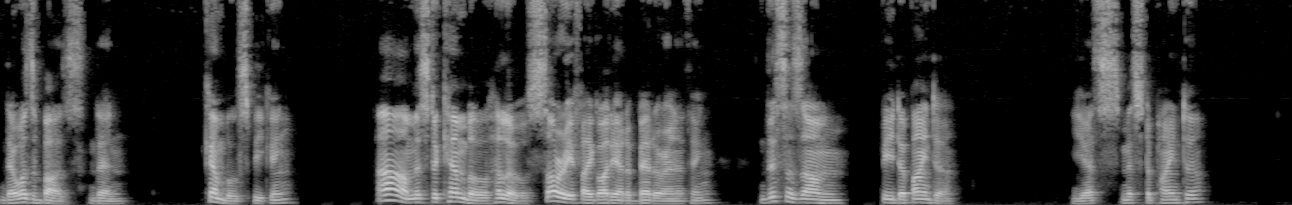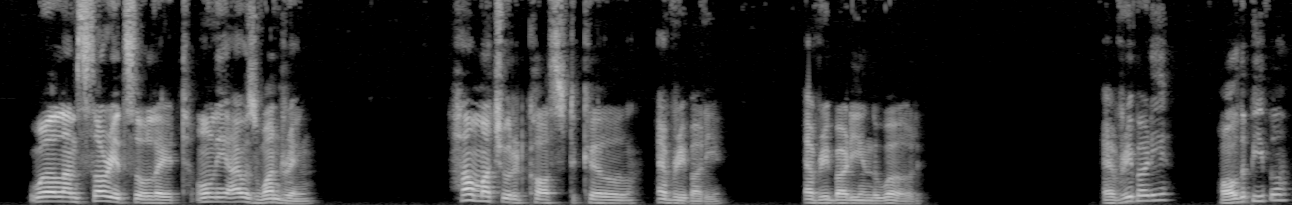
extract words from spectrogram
There was a buzz, then. Kemble speaking. Ah, Mr. Kemble, hello. Sorry if I got you out of bed or anything. This is, um, Peter Pinter. Yes, Mr. Pinter? Well, I'm sorry it's so late, only I was wondering. How much would it cost to kill everybody? Everybody in the world? Everybody? All the people?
